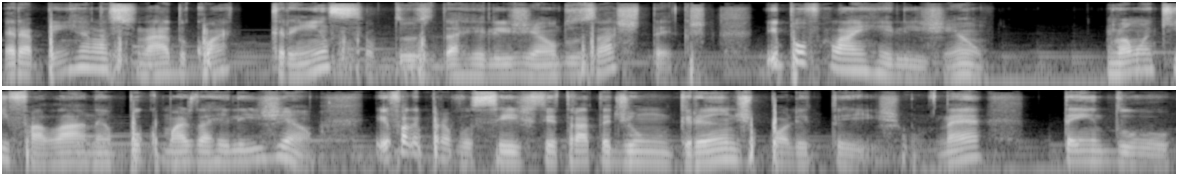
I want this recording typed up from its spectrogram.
era bem relacionada com a crença dos, da religião dos astecas. E por falar em religião, Vamos aqui falar né, um pouco mais da religião. Eu falei para vocês que se trata de um grande politeísmo, né? Tendo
